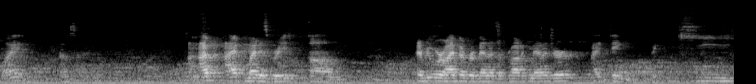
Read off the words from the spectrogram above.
My, I'm sorry. I, I, mine is brief. Um, everywhere I've ever been as a product manager, I think the key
